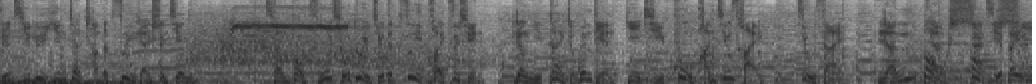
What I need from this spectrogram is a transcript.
直击绿茵战场的最燃瞬间，抢爆足球对决的最快资讯，让你带着观点一起复盘精彩，就在燃爆世界杯。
